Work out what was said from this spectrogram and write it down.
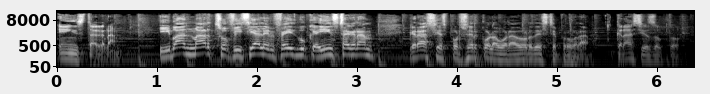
e Instagram. Iván Marx Oficial en Facebook e Instagram. Gracias por ser colaborador de este programa. Gracias, doctor.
